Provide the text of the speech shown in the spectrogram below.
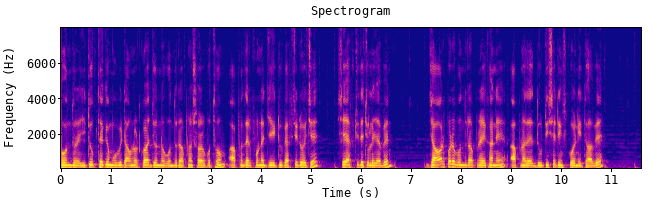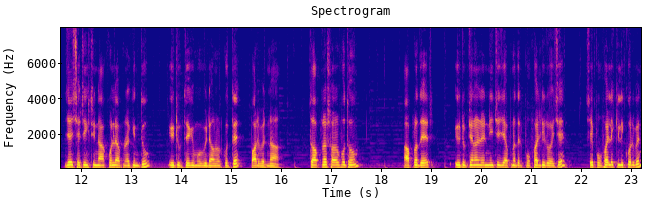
বন্ধুরা ইউটিউব থেকে মুভি ডাউনলোড করার জন্য বন্ধুরা, আপনার সর্বপ্রথম আপনাদের ফোনে যে ইউটিউব অ্যাপটি রয়েছে, সেই অ্যাপটিতে চলে যাবেন। যাওয়ার পরে বন্ধুরা, আপনারা এখানে আপনাদের দুটি সেটিংস করে নিতে হবে। যে সেটিংসটি না করলে আপনারা কিন্তু ইউটিউব থেকে মুভি ডাউনলোড করতে পারবেন না। তো আপনারা সর্বপ্রথম আপনাদের ইউটিউব চ্যানেলের নিচে যে আপনাদের প্রোফাইলটি রয়েছে, সেই প্রোফাইলে ক্লিক করবেন।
